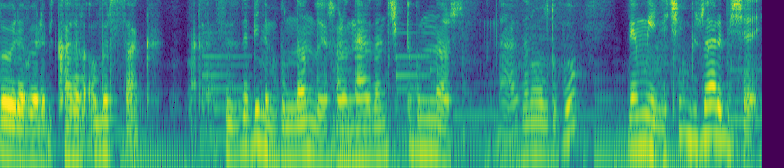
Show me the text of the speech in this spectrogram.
böyle böyle bir karar alırsak yani siz de bilin bundan dolayı sonra nereden çıktı bunlar? Nereden oldu bu? Demeyin için güzel bir şey.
